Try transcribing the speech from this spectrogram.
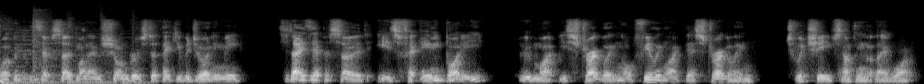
welcome to this episode. My name is Shaun Brewster. Thank you for joining me. Today's episode is for anybody who might be struggling or feeling like they're struggling to achieve something that they want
